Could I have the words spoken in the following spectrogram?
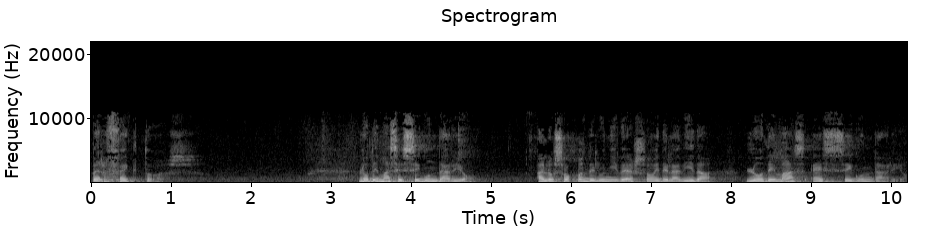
perfectos. Lo demás es secundario. A los ojos del universo y de la vida, lo demás es secundario.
